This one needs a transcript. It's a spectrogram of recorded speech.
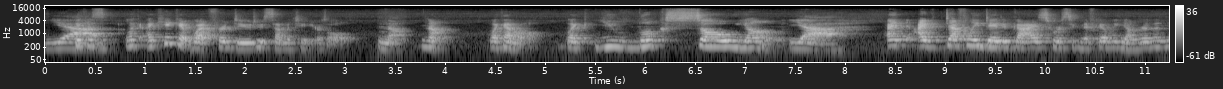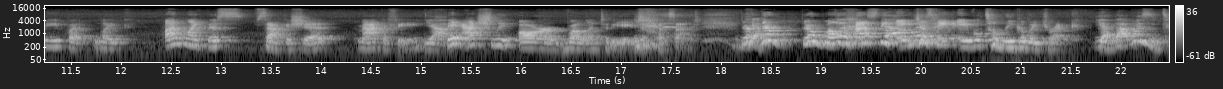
Yeah. Because like I can't get wet for a dude who's 17 years old. no. No, like at all. Like you look so young. Yeah. And I've definitely dated guys who are significantly younger than me, but like, unlike this sack of shit, McAfee, Yeah. they actually are well into the age of consent. They're, Yeah. they're, they're well past the age was- of being able to legally drink. Yeah, that was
